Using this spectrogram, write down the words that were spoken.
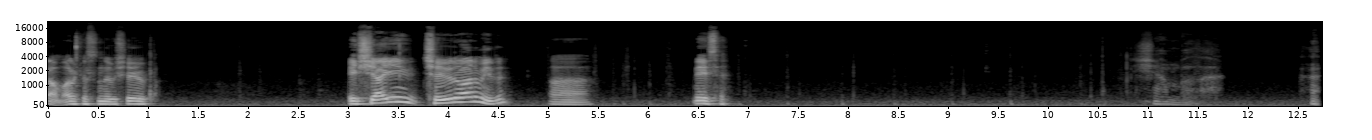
Tamam arkasında bir şey yok. Eşyayı çeviri var mıydı? Aa. Neyse. Şambala.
